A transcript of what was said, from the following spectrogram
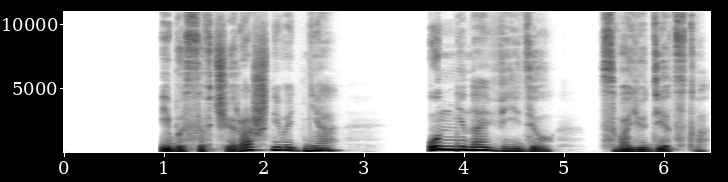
Ибо со вчерашнего дня он ненавидел свое детство.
